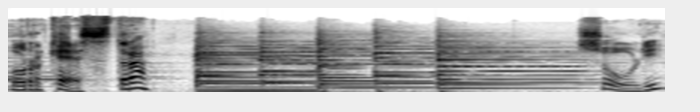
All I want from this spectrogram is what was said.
Orchestra. Soli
